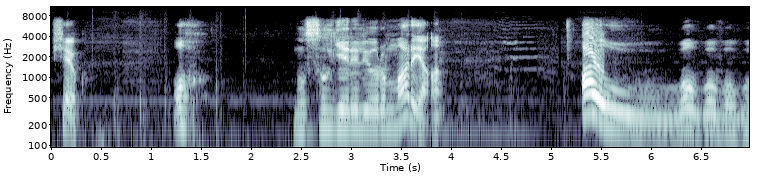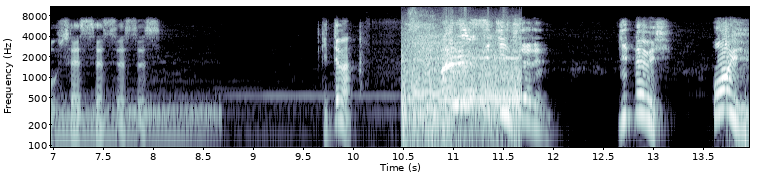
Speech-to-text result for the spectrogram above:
bir şey yok. Oh. Nasıl geriliyorum var ya. Au! Wow wow wow wow ses ses ses ses. Gitti mi? Ananı sikeyim senin. Gitmemiş. Oy.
